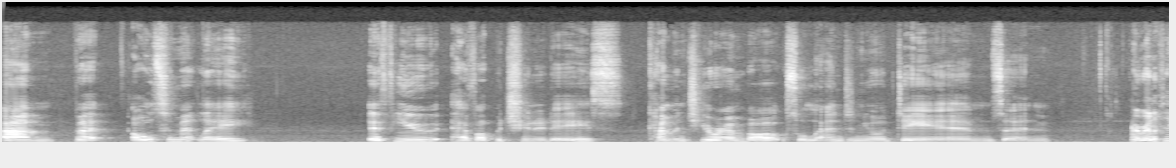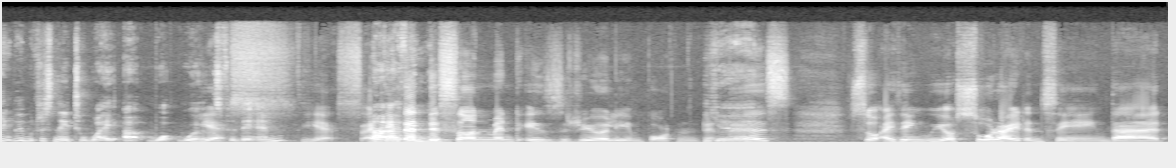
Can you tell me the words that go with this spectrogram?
um, but ultimately, if you have opportunities come into your inbox or land in your DMs, and I really think people just need to weigh up what works for them. Yes, Uh, I I think that think- discernment is really important in Yeah. this. So I think we are so right in saying that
